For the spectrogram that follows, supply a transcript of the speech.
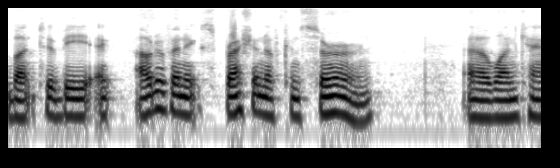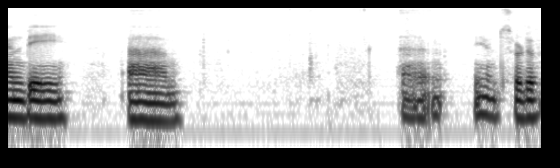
but to be out of an expression of concern. Uh, one can be um, uh, you know, sort of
